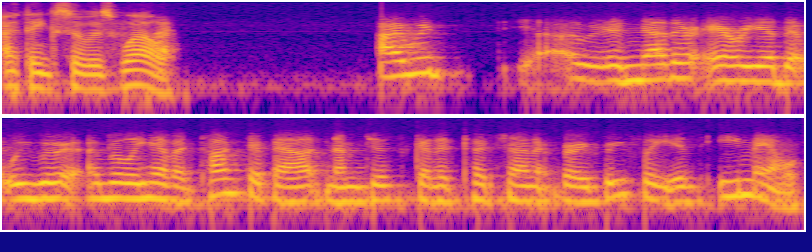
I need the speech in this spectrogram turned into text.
I think so as well. I would uh, another area that we re- really haven't talked about, and I'm just going to touch on it very briefly, is emails,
